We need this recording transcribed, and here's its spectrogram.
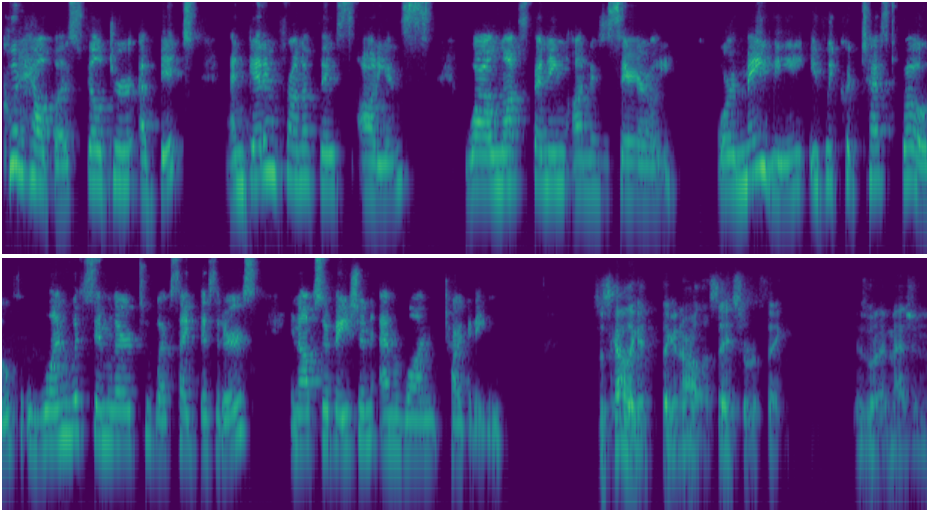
could help us filter a bit and get in front of this audience while not spending unnecessarily? Or maybe if we could test both, one with similar to website visitors in observation and one targeting. So it's kind of like a like an RLSA sort of thing, is what I imagine.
